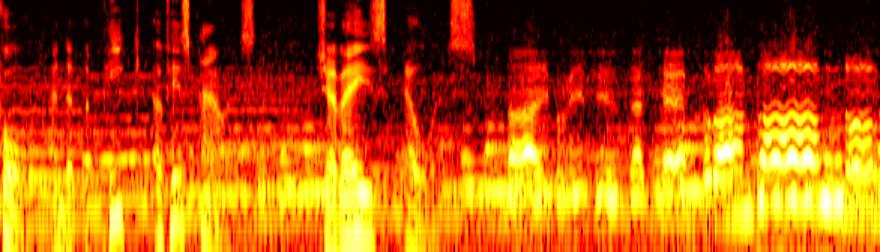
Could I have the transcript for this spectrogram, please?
54 and at the peak of his powers, Gervase Elwes. By bridges that Thames runs under,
